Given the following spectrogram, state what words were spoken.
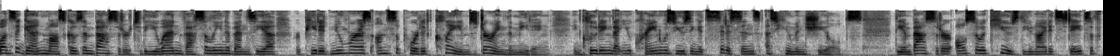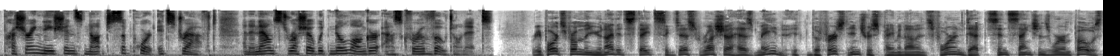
Once again, Moscow's ambassador to the UN, Vasily Nebenzia, repeated numerous unsupported claims during the meeting, including that Ukraine was using its citizens as human shields. The ambassador also accused the United States of pressuring nations not to support its draft and announced Russia would no longer ask for a vote on it. Reports from the United States suggest Russia has made the first interest payment on its foreign debt since sanctions were imposed.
